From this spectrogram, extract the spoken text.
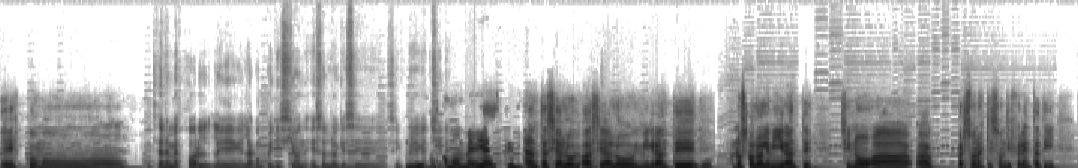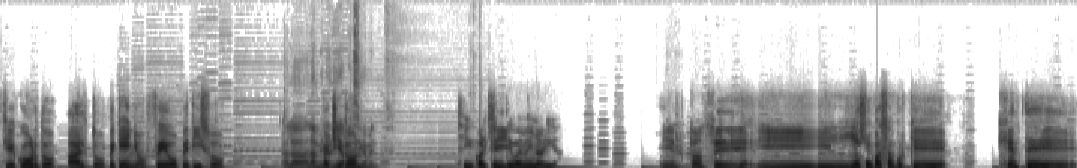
es como... Sale mejor la competición, eso es lo que se, se influye en Chile. Es como media discriminante hacia los, hacia los inmigrantes, no solo al inmigrante, sino a, personas que son diferentes a ti. Si es gordo, alto, pequeño, feo, petizo, a la, a minoría, básicamente. Sí, cualquier tipo de minoría. Y entonces, y, y, eso pasa porque gente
